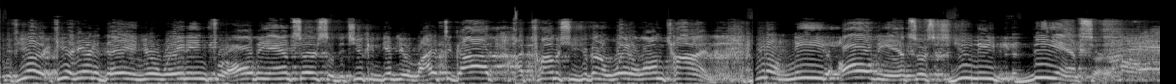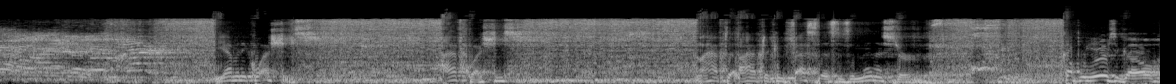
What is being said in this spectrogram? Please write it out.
And if you're, if you're here today and you're waiting for all the answers so that you can give your life to God, I promise you, you're going to wait a long time. You don't need all the answers, you need the answer. Do you have any questions? I have questions. I have to, I have to confess this as a minister. A couple years ago,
